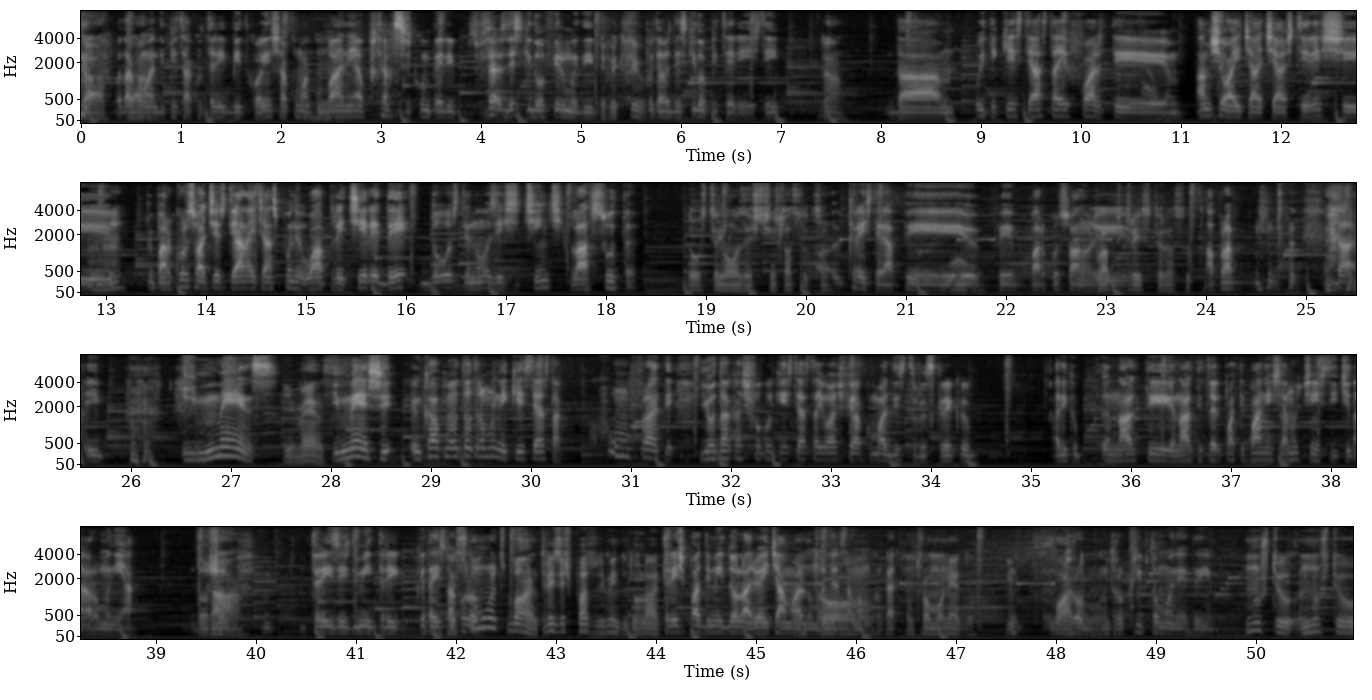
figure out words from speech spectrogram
Da, o dat da. comandă de pizza cu 3 bitcoin și acum cu Mhm. banii ăia puteau să-și cumperi, puteau să deschidă o firmă de, Efectiv, puteau să deschidă o pizzerie, știi? da. Dar, uite, chestia asta e foarte... Am și eu aici aceeași știre și Mhm. pe parcursul acestui an aici am spune o apreciere de 295% 295%. creșterea pe, Wow. pe parcursul anului. Aproape 300%. Aproape... da, e imens. Imens. Imens și în capul meu tot rămâne chestia asta. Cum, frate? Eu dacă aș fi făcut chestia asta, eu aș fi acum distrus. Cred că... Adică în alte, în alte țări, poate banii ăștia nu cine știe ce, dar în România. 28, da. 30 de mii, 3, cât ai zis tu Păi acolo? Sunt mulți bani, 34.000 de dolari 34 de mii dolari, eu aici am alt număr de asta m-am încurcat. într-o monedă. E foarte Într-o, mult. într-o criptomonedă. e- Nu știu, nu știu...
